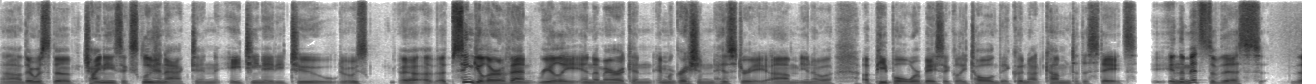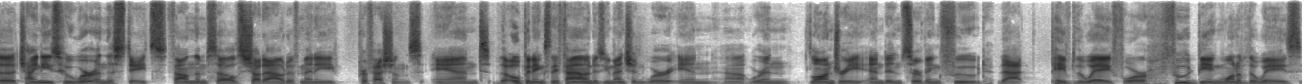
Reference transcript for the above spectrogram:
uh, there was the Chinese Exclusion Act in 1882. It was a, a singular event, really, in American immigration history. Um, you know, a, a people were basically told they could not come to the States. In the midst of this, the Chinese who were in the States found themselves shut out of many professions. And the openings they found, as you mentioned, were in, uh, were in laundry and in serving food. That paved the way for food being one of the ways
